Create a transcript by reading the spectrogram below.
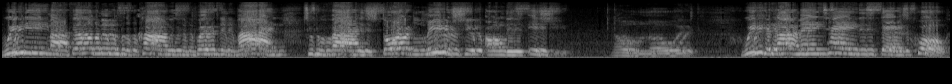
We need my fellow members of Congress and President Biden to provide historic leadership on this issue. Oh, Lord. We cannot maintain this status quo.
